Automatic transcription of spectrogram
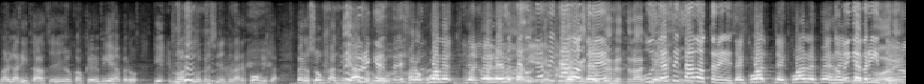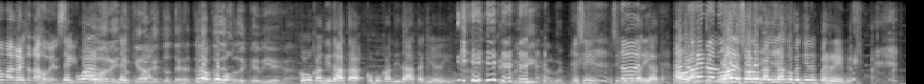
Margarita, se dice que aunque es vieja, pero no ha sido presidente de la República, pero son candidatos ¿Pero qué es nuevos. pero ¿cuál es? Del no, PRM usted, usted ha citado tres. retrates Usted ha citado tres. ¿De cuál, de cuál el PRM? Domínguez Brito. Margarita está jovencita. ¿De cuál? Tony, de yo quiero cuál- que tú te retrates de eso de que es vieja. Como candidata, como candidata que yo digo. Explícalo, explícalo. es decir, como candidata. Ahora. ¿cuáles son los candidatos que tiene el PRM?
